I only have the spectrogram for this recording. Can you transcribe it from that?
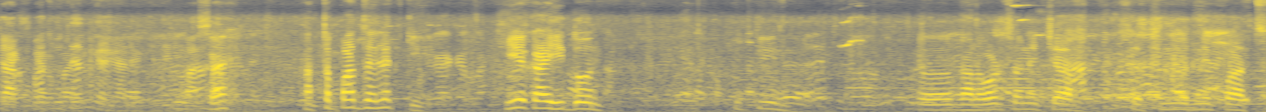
चार पाच होत्या का गाड्या? काय? आत्ता पाच झाल्यात की. ही एक आहे ही दोन. तीन. घालवाडसाने चार. सचिन मधने पाच.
